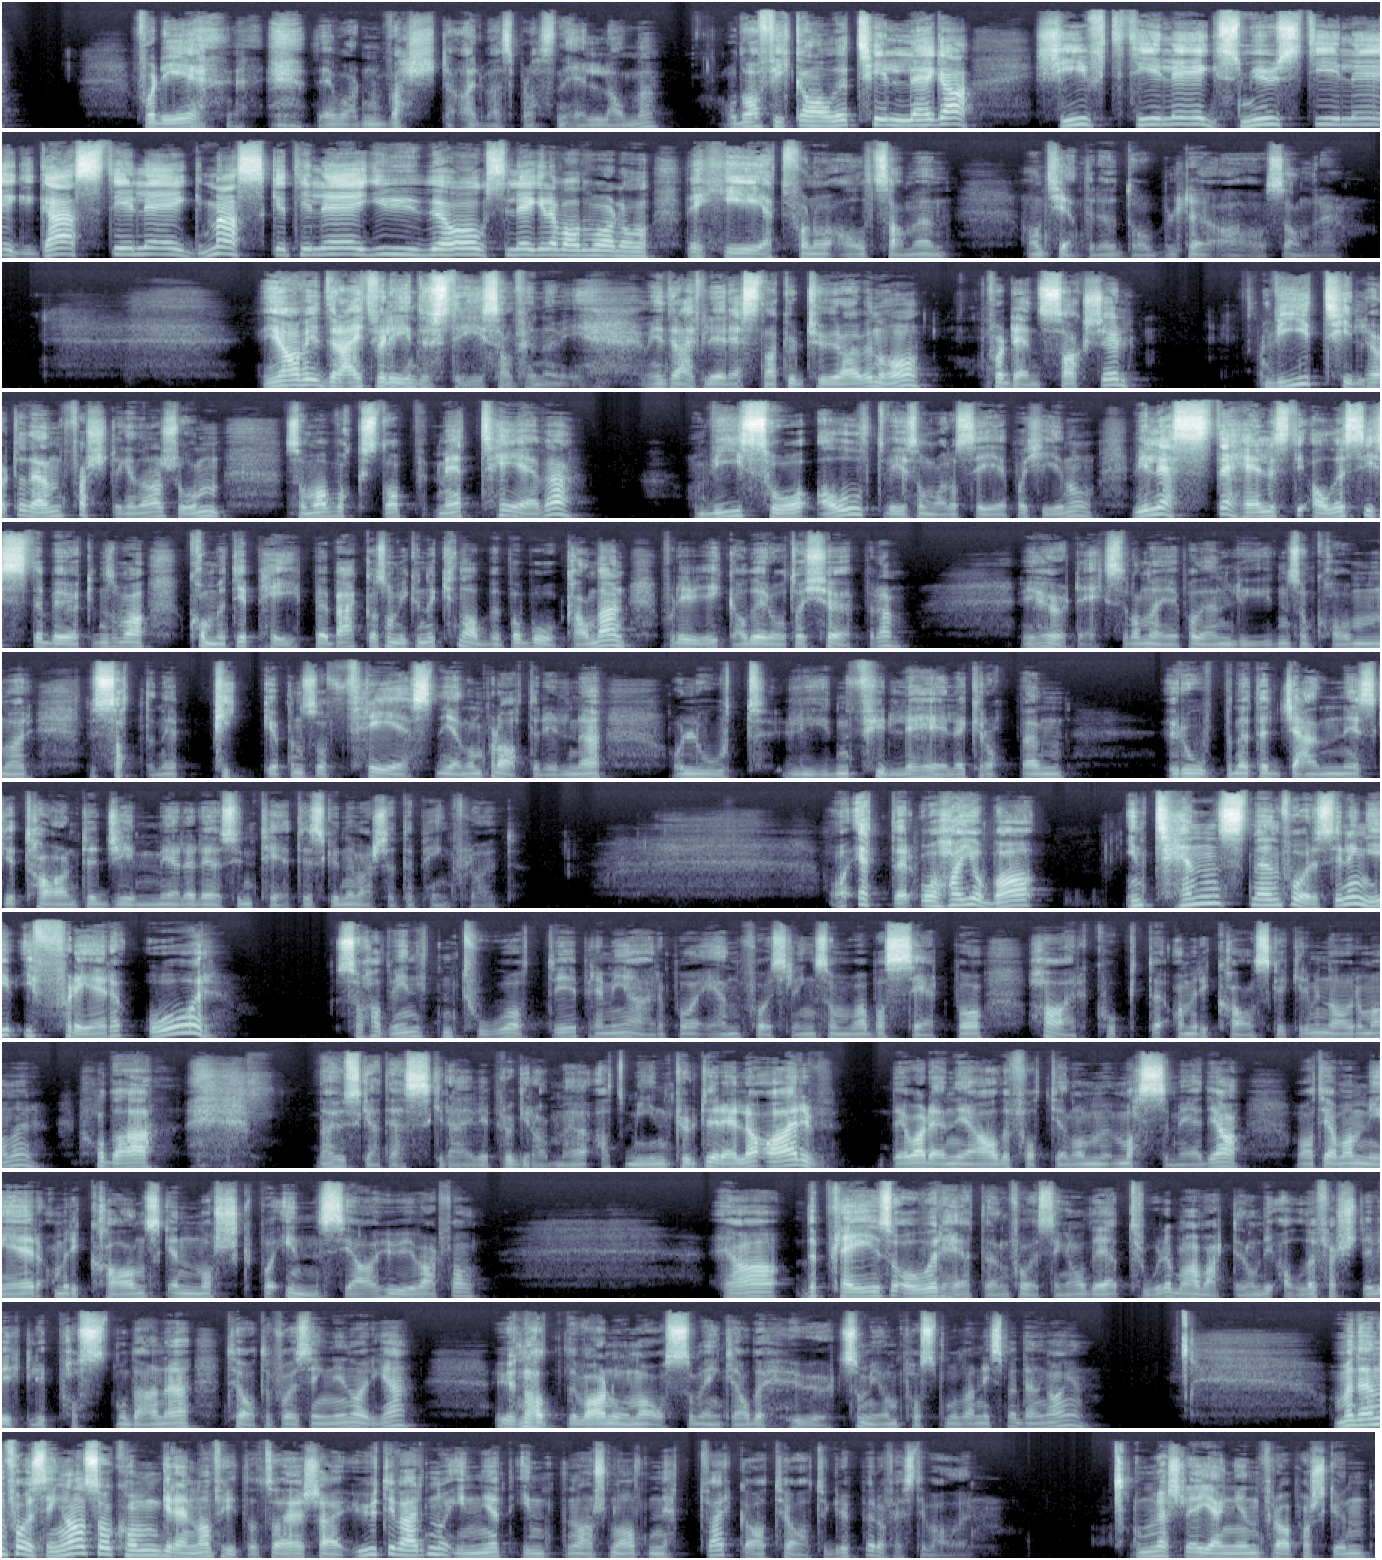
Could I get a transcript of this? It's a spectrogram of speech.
fordi det var den verste arbeidsplassen i hele landet. Og da fikk han alle tillegga skifttillegg, smustillegg, gasstillegg, masketillegg, ubehagstillegg eller hva det var nå det het for noe alt sammen. Han tjente det dobbelte av oss andre. Ja, vi dreit vel i industrisamfunnet, vi. Vi dreit vel i resten av kulturarven òg, for den saks skyld. Vi tilhørte den første generasjonen som har vokst opp med TV, vi så alt, vi som var å se på kino. Vi leste helst de aller siste bøkene som var kommet i paperback, og som vi kunne knabbe på bokhandelen fordi vi ikke hadde råd til å kjøpe dem. Vi hørte ekstra nøye på den lyden som kom når du satte ned pickupen, så freste den gjennom platerillene og lot lyden fylle hele kroppen. Ropene til Janice, gitaren til Jimmy eller det syntetiske universet til Pink Floyd. Og etter å ha jobba intenst med en forestilling i, i, flere år, så hadde vi i 1982 premiere på en forestilling som var basert på hardkokte amerikanske kriminalromaner. Og da, da husker jeg at jeg skrev i programmet at min kulturelle arv, det var den jeg hadde fått gjennom massemedia, og at jeg var mer amerikansk enn norsk på innsida av huet, i hvert fall. Ja, The Play Is Over het den forestillinga, og det jeg tror det må ha vært en av de aller første virkelig postmoderne teaterforestillingene i Norge. Uten at det var noen av oss som egentlig hadde hørt så mye om postmodernisme den gangen. Og med den forestillinga så kom Grenland Fritadseier seg ut i verden og inn i et internasjonalt nettverk av teatergrupper og festivaler. Og den vesle gjengen fra Porsgrunn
